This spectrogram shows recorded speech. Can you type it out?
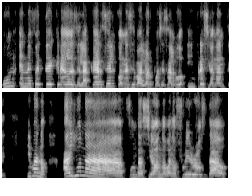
Un NFT creado desde la cárcel con ese valor, pues es algo impresionante. Y bueno, hay una fundación, o bueno, Free Rose DAO,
